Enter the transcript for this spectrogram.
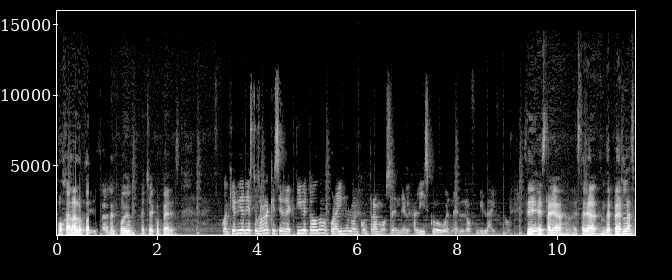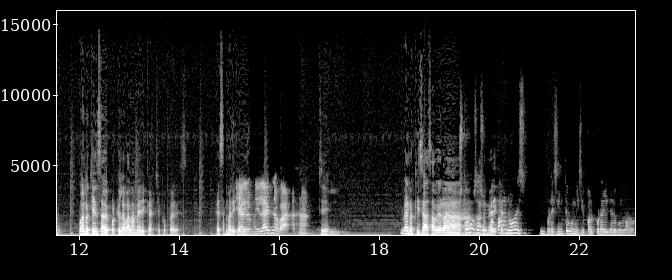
Ojalá lo pueda estar en el podium a Checo Pérez. Cualquier día de estos, ahora que se reactive todo, por ahí no lo encontramos en el Jalisco o en el OVNI Life, ¿no? Sí, estaría, estaría de perlas. Bueno, quién sabe, porque le va a la América, Checo Pérez. Es americano. Y al OmniLife no va, ajá. Sí. Bueno, quizás a ver a. Bueno, buscamos a, su papá, ¿no? Es un presidente municipal por ahí de algún lado.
